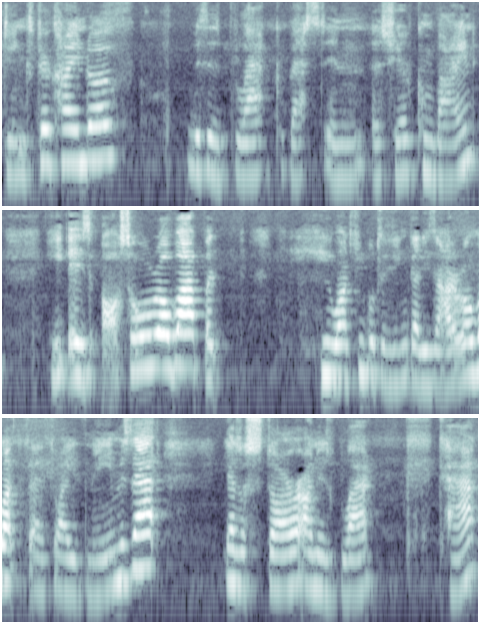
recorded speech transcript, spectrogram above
gangster kind of, with his black vest and a sheriff combined. He is also a robot, but he wants people to think that he's not a robot. That's why his name is that. He has a star on his black cap.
